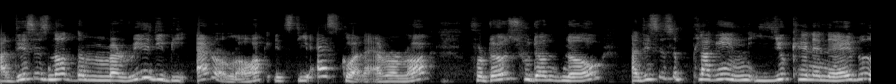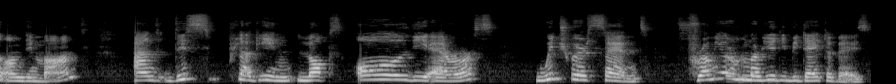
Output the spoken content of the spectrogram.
And this is not the MariaDB error log, it's the SQL error log. For those who don't know, and this is a plugin you can enable on demand. And this plugin logs all the errors which were sent from your MariaDB database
